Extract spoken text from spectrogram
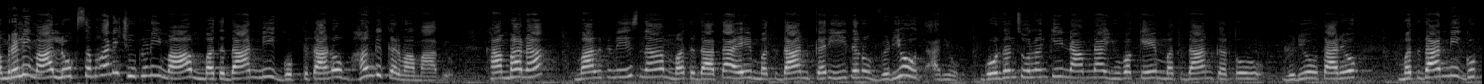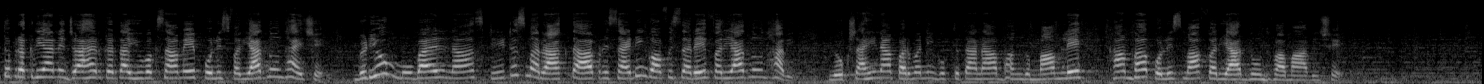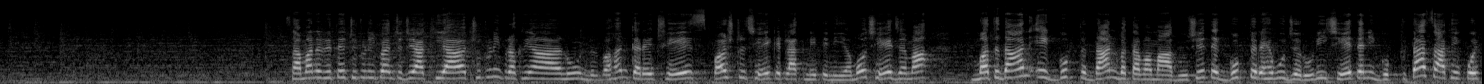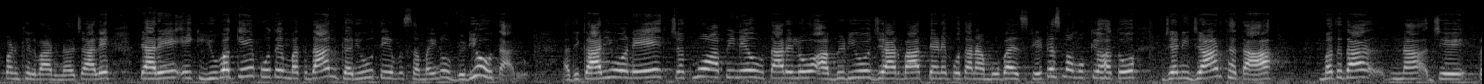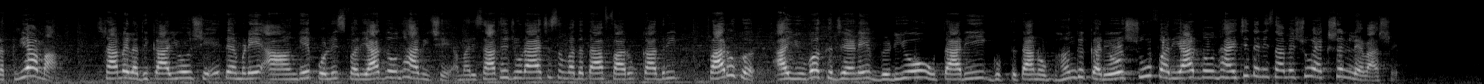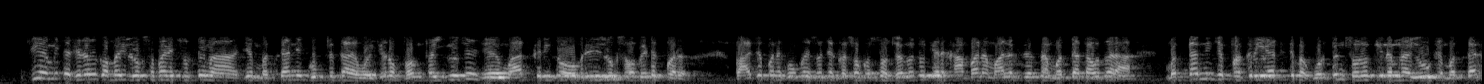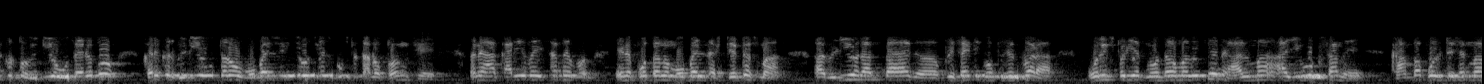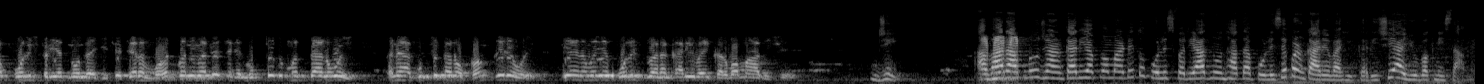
અમરેલીમાં લોકસભાની ચૂંટણીમાં મતદાનની ગુપ્તતાનો ભંગ કરવામાં આવ્યો. ખાંભાના માલકનીસના મતદાતાએ મતદાન કરી તેનો વીડિયો ઉતાર્યો. ગોરધન સોલંકી નામના યુવકે મતદાન કરતો વીડિયો ઉતાર્યો. મતદાનની ગુપ્ત પ્રક્રિયાને જાહેર કરતા યુવક સામે પોલીસ ફરિયાદ નોંધાઈ છે. વીડિયો મોબાઈલના સ્ટેટસમાં રાખતા પ્રિસાઇડિંગ ઓફિસરે ફરિયાદ નોંધાવી. લોકશાહીના પર્વની ગુપ્તતાના ભંગ મામલે ખાંભા પોલીસમાં ફરિયાદ નોંધવામાં આવી છે. સામાન્ય રીતે ચૂંટણી પંચ જે આખી આ ચૂંટણી પ્રક્રિયાનું નિર્વહન કરે છે, સ્પષ્ટ છે કેટલાક નીતિ નિયમો છે, જેમાં મતદાન એ ગુપ્ત દાન બતાવવામાં આવ્યું છે. તે ગુપ્ત રહેવું જરૂરી છે. તેની ગુપ્તતા સાથે કોઈ પણ ખિલવાડ ન ચાલે. ત્યારે એક યુવકે પોતે મતદાન કર્યું, તે સમયનો વીડિયો ઉતાર્યો. અધિકારીઓને ચકમો આપીને ઉતારેલો આ વીડિયો. ત્યારબાદ તેણે પોતાના મોબાઈલ સ્ટેટસમાં મૂક્યો હતો. જેની જાણ થતાં મતદાનના જે પ્રક્રિયામાં સામેલ અધિકારીઓ છે, તેમણે આ અંગે પોલીસ ફરિયાદ નોંધાવી છે. અમારી સાથે જોડાયા છે સંવાદદાતા ફારૂક કાદરી. ફારૂક, આ યુવક જેણે વીડિયો ઉતારી ગુપ્તતાનો ભંગ કર્યો, શું ફરિયાદ નોંધાય છે? તેની સામે શું એક્શન લેવાશે? જી, અમિતા જણાવ્યું કે અમારી લોકસભાની ચૂંટણીમાં જે મતદાનની ગુપ્તતા હોય છે, એનો ભંગ થઈ ગયો છે. જે વાત કરી તો અમરેલી લોકસભા બેઠક પર ભાજપ અને કોંગ્રેસ વચ્ચે કસો કસો જંગ હતો ત્યારે ખાંભાના માલક સહિતના મતદાતાઓ દ્વારા મતદાનની જે પ્રક્રિયા હતી તેમાં ગોરધન સોલંકી નામના યુવકે મતદાન કરતો વીડિયો ઉતાર્યો હતો. ખરેખર વીડિયો ઉતારવો મોબાઈલ જેવો છે ગુપ્તતાનો ભંગ છે અને આ કાર્યવાહી સામે એને પોતાનો મોબાઈલના સ્ટેટસમાં આ વીડિયો રાખતા પ્રિસાઇડિંગ ઓફિસર દ્વારા પોલીસ ફરિયાદ નોંધવામાં આવી છે અને હાલમાં આ યુવક સામે ખાંભા પોલીસ સ્ટેશનમાં પોલીસ ફરિયાદ નોંધાઈ છે. ત્યારે મહત્વની વાત એ છે કે ગુપ્ત મતદાન હોય અને આ ગુપ્તતાનો ભંગ કર્યો હોય, તે અન્વયે પોલીસ દ્વારા કાર્યવાહી કરવામાં આવી છે. જી. આભાર. આપનો જાણકારી આપવા માટે તો પોલીસ ફરિયાદ નોંધાતા પોલીસે પણ કાર્યવાહી કરી છે આ યુવકની સામે.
